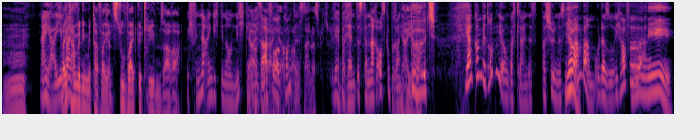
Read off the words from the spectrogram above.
Hm. Naja, Vielleicht haben wir die Metapher jetzt zu weit getrieben, Sarah. Ich finde eigentlich genau nicht. Ja, Genau finde davor kommt genau es. Nein. Wer brennt, ist danach ausgebrannt. Ja, ja. Bitch. Ja, komm, wir drucken dir irgendwas Kleines. Was Schönes. Ein Ja. Bambam oder so. Ich hoffe. Nee.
